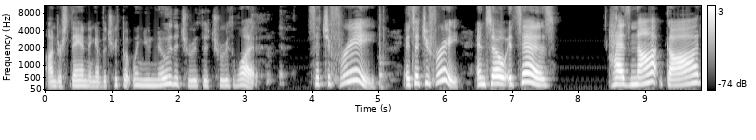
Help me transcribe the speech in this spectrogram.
understanding of the truth. But when you know the truth, the truth what? Sets you free. It sets you free. And so it says, has not God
